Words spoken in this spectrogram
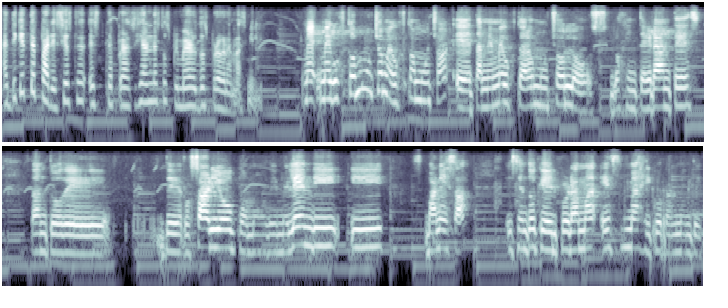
¿A ti qué te pareció este, este, parecieron estos primeros dos programas, Mili? Me, gustó mucho, me gustó mucho. Eh, también me gustaron mucho los, los integrantes, tanto de, de, Rosario como de Melendi y Vanessa. Y siento que el programa es mágico realmente.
